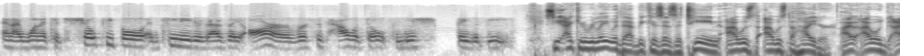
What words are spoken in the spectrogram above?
and I wanted to show people and teenagers as they are versus how adults wish they would be. See, I can relate with that because as a teen, I was the, I was the hider. I, I would I,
